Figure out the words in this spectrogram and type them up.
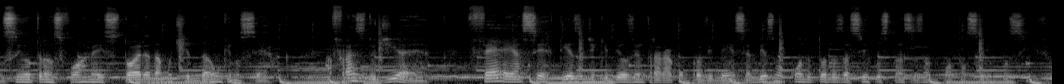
o Senhor transforme a história da multidão que nos cerca. A frase do dia é: Fé é a certeza de que Deus entrará com providência, mesmo quando todas as circunstâncias apontam ser impossível.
